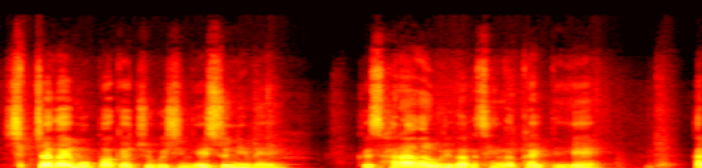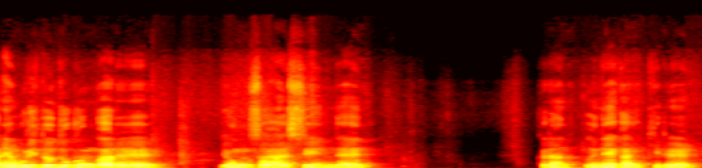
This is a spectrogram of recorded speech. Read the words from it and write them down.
십자가에 못 박혀 죽으신 예수님의 그 사랑을 우리가 생각할 때에 하나님 우리도 누군가를 용서할 수 있는 그런 은혜가 있기를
